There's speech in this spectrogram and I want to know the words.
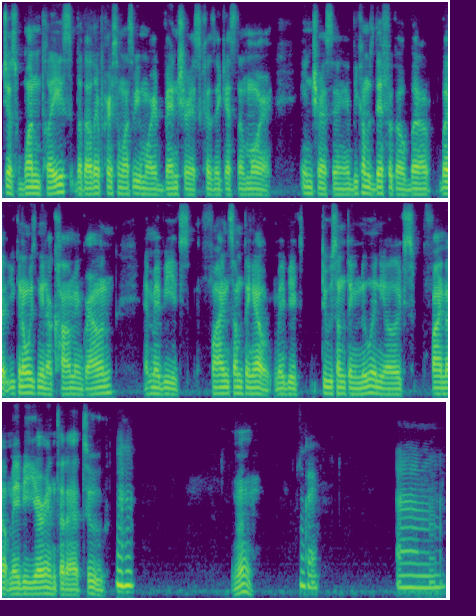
just one place but the other person wants to be more adventurous because it gets them more interesting it becomes difficult but but you can always meet a common ground and maybe ex- find something out maybe ex- do something new and you'll ex- find out maybe you're into that too Mhm. yeah. Okay. Um,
